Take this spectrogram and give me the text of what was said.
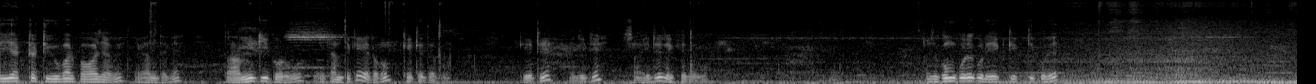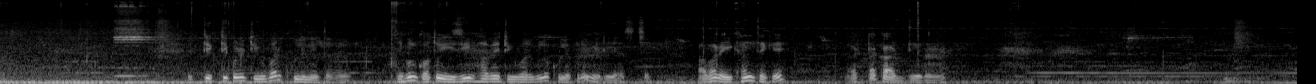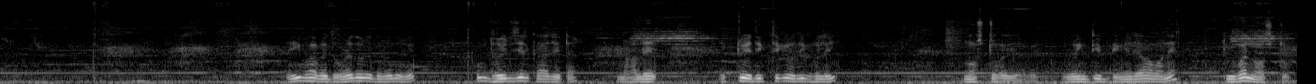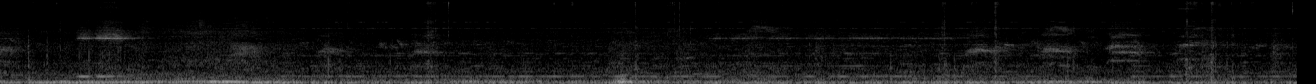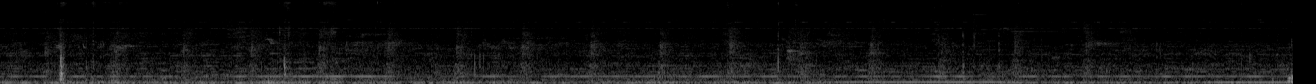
এই একটা টিউবার পাওয়া যাবে এখান থেকে। তো আমি কি করব? এখান থেকে এরকম কেটে দেব। কেটে এদিকে সাইডে রেখে দেব। এরকম করে করে, একটি একটি করে, একটি একটি করে টিউবার খুলে নিতে হবে। দেখুন কত ইজিভাবে টিউবারগুলো খুলে খুলে বেরিয়ে আসছে। আবার এইখান থেকে একটা কাট দিয়ে দেবো। এইভাবে ধরে ধরে ধরে ধরে খুব ধৈর্যের কাজ এটা। নাহলে একটু এদিক থেকে ওদিক হলেই নষ্ট হয়ে যাবে। রোয়িং টিপ ভেঙে যাওয়া মানে টিউবার নষ্ট।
